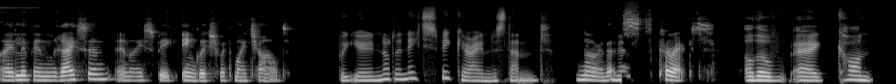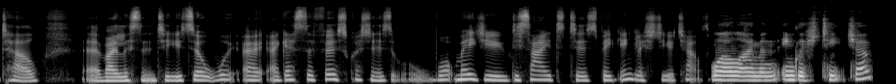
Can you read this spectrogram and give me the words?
I live in Rijssen and I speak English with my child. But you're not a native speaker, I understand. No, that's correct. Although I can't tell uh, by listening to you. So I guess the first question is what made you decide to speak English to your child? Well, I'm an English teacher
